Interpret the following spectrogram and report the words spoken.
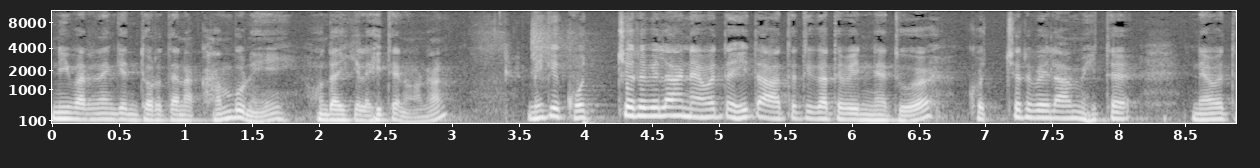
නීවරණයෙන් තොර තැනක් හම්බුනේ. හොඳයි කියලා හිතෙනවා නම් මේකේ කොච්චර වෙලා නැවත හිත ආතතිගත වෙන්නේ නැතුව කොච්චර වෙලාම හිත නැවත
